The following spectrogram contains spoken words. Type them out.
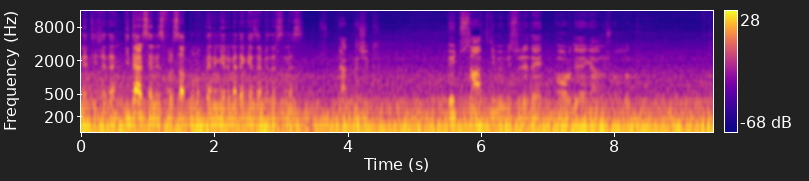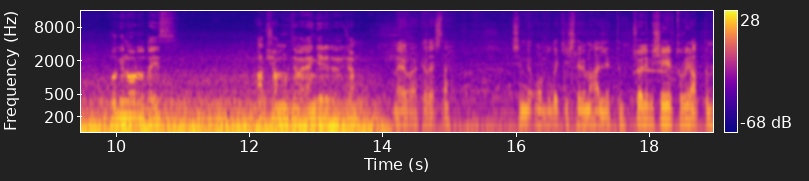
neticede. Giderseniz fırsat bulup benim yerime de gezebilirsiniz. Yaklaşık 3 saat gibi bir sürede Ordu'ya gelmiş olduk. Bugün Ordu'dayız. Akşam muhtemelen geri döneceğim. Merhaba arkadaşlar. Şimdi Ordu'daki işlerimi hallettim. Şöyle bir şehir turu yaptım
